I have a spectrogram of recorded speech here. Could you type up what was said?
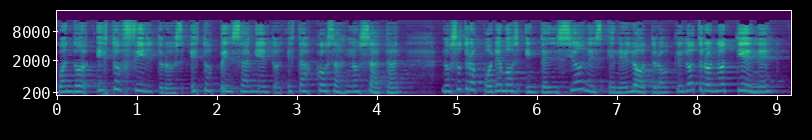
cuando estos filtros, estos pensamientos, estas cosas nos atan, nosotros ponemos intenciones en el otro que el otro no tiene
